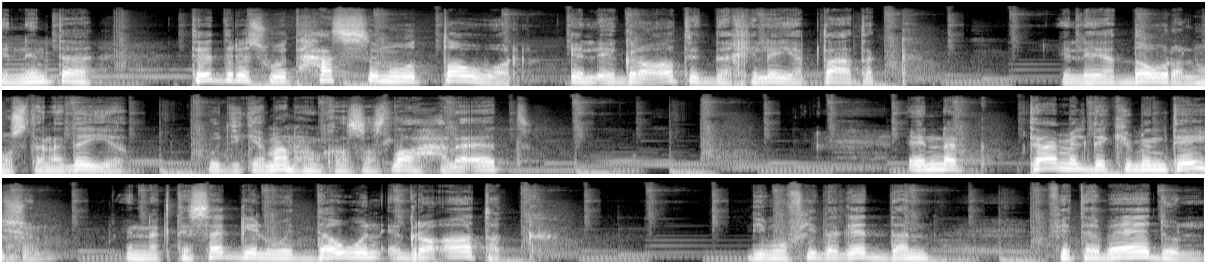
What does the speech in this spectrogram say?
إن أنت تدرس وتحسن وتطور الإجراءات الداخلية بتاعتك اللي هي الدورة المستندية. ودي كمان هنخصص لها حلقات. إنك تعمل دوكيومنتيشن إنك تسجل وتدون إجراءاتك. دي مفيدة جدا في تبادل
